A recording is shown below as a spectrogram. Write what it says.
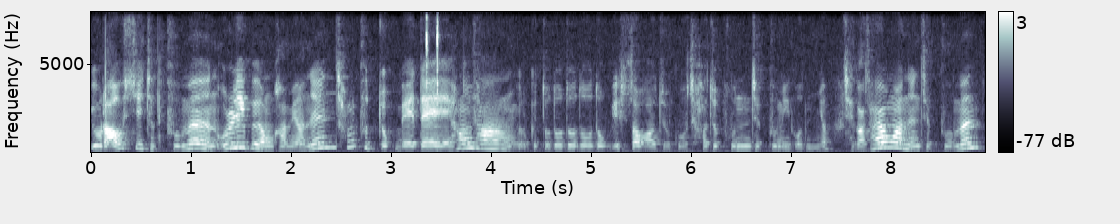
이 라우쉬 제품은 올리브영 가면은 샴푸 쪽 매대에 항상 이렇게 또도도도독 있어가지고 자주 보는 제품이거든요. 제가 사용하는 제품은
